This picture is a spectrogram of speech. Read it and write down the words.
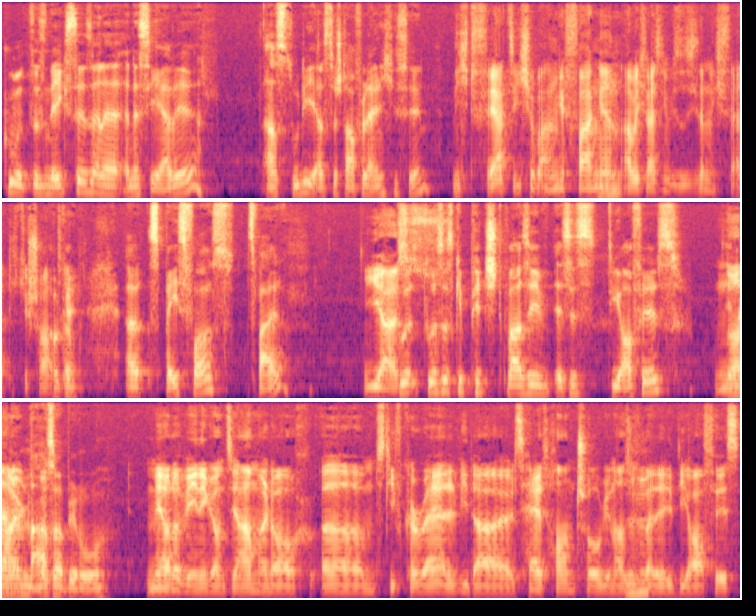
Gut, das nächste ist eine, eine Serie, Hast du die erste Staffel eigentlich gesehen? Nicht fertig. Ich habe angefangen, mhm. aber ich weiß nicht, wieso ich dann nicht fertig geschaut okay. habe. Uh, Space Force 2? Ja. Du, du, hast es gepitcht quasi, es ist The Office in einem halt NASA-Büro. Mehr oder weniger. Und sie haben halt auch ähm, Steve Carell wieder als Head Honcho, genauso mhm. wie bei The Office.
